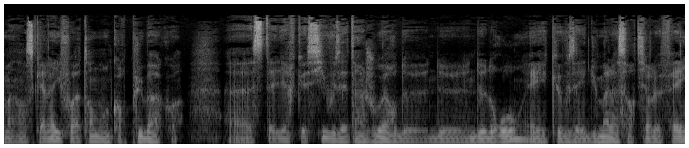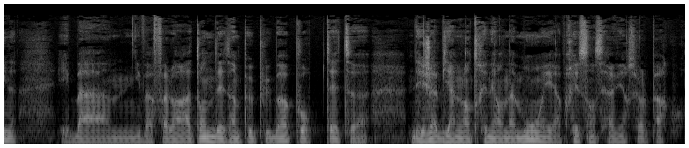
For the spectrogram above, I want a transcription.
bah dans ce cas-là, il faut attendre encore plus bas. quoi. Euh, c'est-à-dire que si vous êtes un joueur de, de, draw et que vous avez du mal à sortir le et eh bah, il va falloir attendre d'être un peu plus bas pour peut-être euh, déjà bien l'entraîner en amont et après s'en servir sur le parcours.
